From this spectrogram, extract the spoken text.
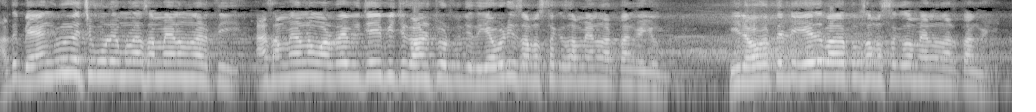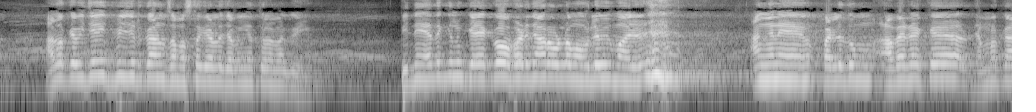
അത് ബാംഗ്ലൂർ വെച്ചുകൊണ്ട് നമ്മൾ ആ സമ്മേളനം നടത്തി. ആ സമ്മേളനം വളരെ വിജയിപ്പിച്ച് കാണിച്ചു കൊടുത്തു ചെയ്തു. എവിടെയും സമസ്തക്ക് സമ്മേളനം നടത്താൻ കഴിയുന്നു ഈ ലോകത്തിന്റെ ഏത് ഭാഗത്തും സമസ്തക്ക് സമ്മേളനം നടത്താൻ കഴിയും. അതൊക്കെ വിജയിപ്പിച്ചെടുക്കാനും സമസ്ത കേരള ജമീയത്തോളം കഴിയും. പിന്നെ ഏതെങ്കിലും കേക്കോ പടിഞ്ഞാറോ ഉള്ള മൗലവിമാർ അങ്ങനെ പലതും അവരൊക്കെ നമ്മൾക്ക്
